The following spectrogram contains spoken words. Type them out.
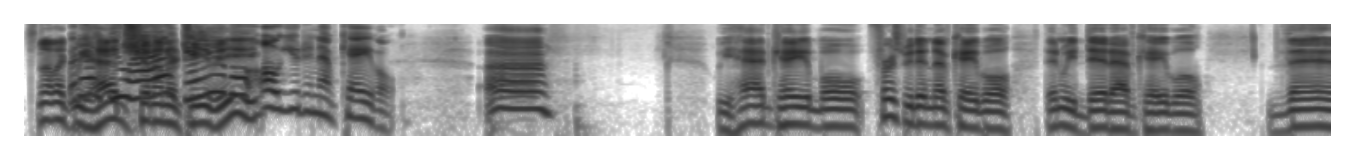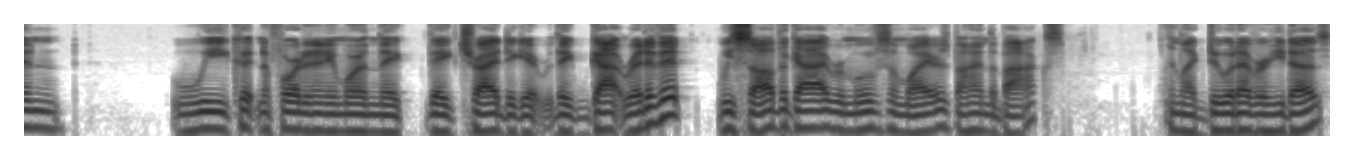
It's not like But we had shit on our cable? TV. Oh, you didn't have cable. Uh, we had cable. First, we didn't have cable. Then we did have cable. Then we couldn't afford it anymore, and they they tried to get they got rid of it. We saw the guy remove some wires behind the box, and like do whatever he does.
